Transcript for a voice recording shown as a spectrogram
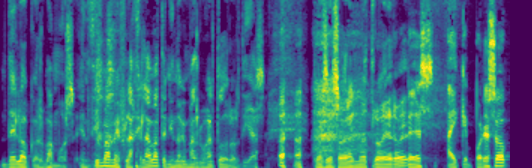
de locos, vamos. Encima me flagelaba teniendo que madrugar todos los días. Pues eso, era nuestro héroe. ¿Ves? Hay que, por eso,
